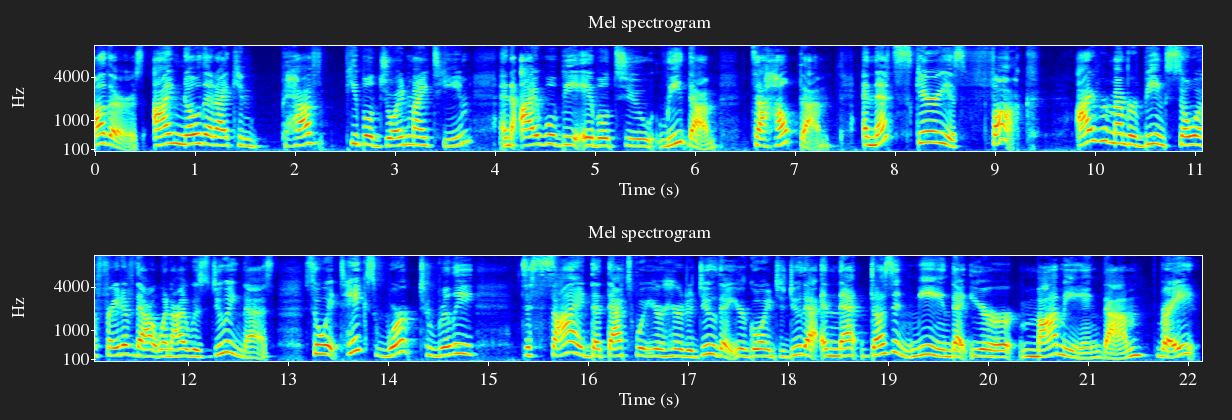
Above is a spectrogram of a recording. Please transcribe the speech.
others. I know that I can have people join my team and I will be able to lead them, to help them. And that's scary as fuck. I remember being so afraid of that when I was doing this. So it takes work to really decide that that's what you're here to do, that you're going to do that. And that doesn't mean that you're mommying them, right?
